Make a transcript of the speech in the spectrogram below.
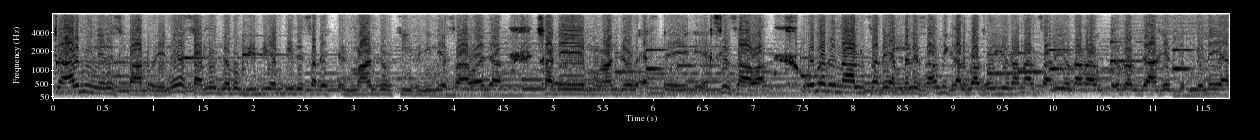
4 ਮਹੀਨੇ ਦੇ ਸਟਾਰਟ ਹੋਏ ਨੇ। ਸਾਨੂੰ ਜਦੋਂ ਬੀਬੀਐਮਬੀ ਦੇ ਸਾਡੇ ਮਾਨਯੋਗ ਚੀਫ ਇੰਜੀਨੀਅਰ ਸਾਹਿਬ ਆ ਜਾਂ ਸਾਡੇ ਮਾਨਯੋਗ ਐਕਸਲ ਸਾਹਿਬ ਆ ਉਹਨਾਂ ਦੇ ਨਾਲ ਸਾਡੇ ਐਮਐਲਏ ਸਾਹਿਬ ਦੀ ਗੱਲਬਾਤ ਹੋਈ ਉਹਨਾਂ ਨਾਲ ਸਾਰੇ ਉਹਨਾਂ ਨਾਲ ਉਹਨਾਂ ਜਾ ਕੇ ਮਿਲੇ ਆ।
